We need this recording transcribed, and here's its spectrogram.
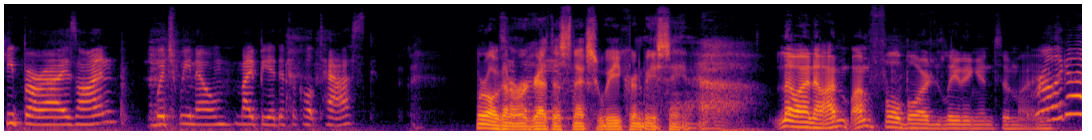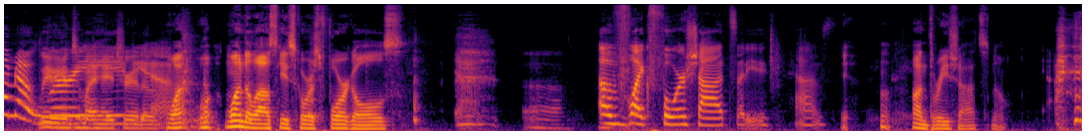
keep our eyes on, which we know might be a difficult task. we're all gonna regret this next week. We're gonna be saying, No, I know. I'm I'm full board leaning into my. We're like, I'm not Leading worried. into my hatred of- yeah. Wa- Wa- Wondolowski scores four goals. Of like four shots that he has. Yeah, on three shots. No,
